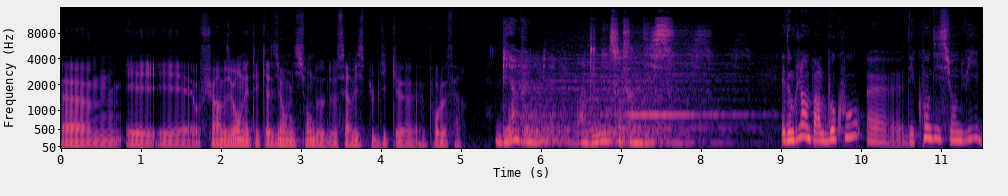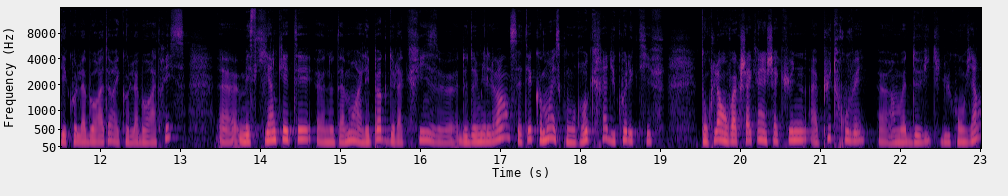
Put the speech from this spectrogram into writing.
Euh, et, au fur et à mesure, on était quasi en mission de, service public euh, pour le faire. Bienvenue en 2070. Et donc là, on parle beaucoup euh, des conditions de vie des collaborateurs et collaboratrices, euh, mais ce qui inquiétait euh, notamment à l'époque de la crise de 2020, c'était comment est-ce qu'on recrée du collectif. Donc là, on voit que chacun et chacune a pu trouver un mode de vie qui lui convient,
